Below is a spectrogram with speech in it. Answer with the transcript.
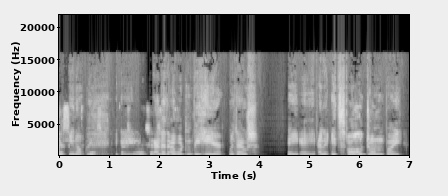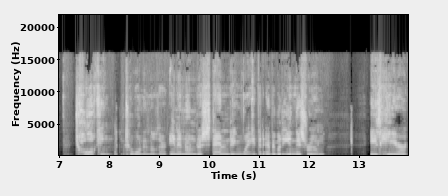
yes, you know, yes. yes, yes, and that I wouldn't be here without AA, and it's all done by talking to one another in an understanding way that everybody in this room is here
